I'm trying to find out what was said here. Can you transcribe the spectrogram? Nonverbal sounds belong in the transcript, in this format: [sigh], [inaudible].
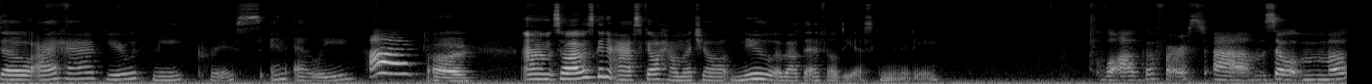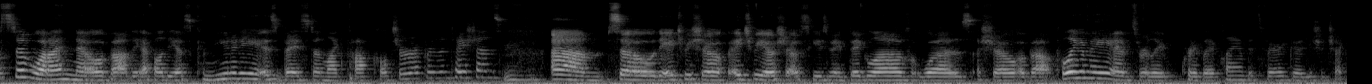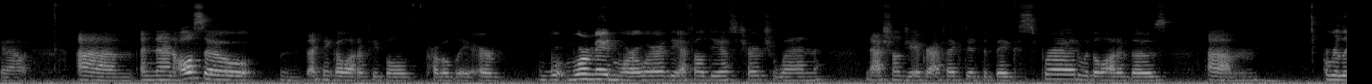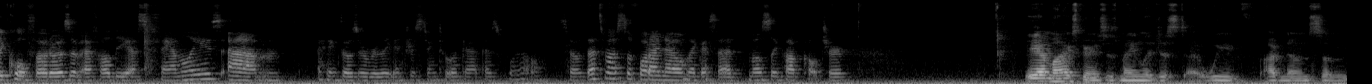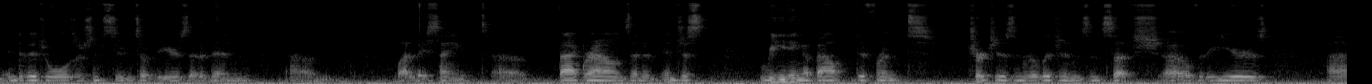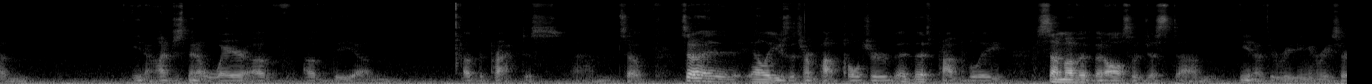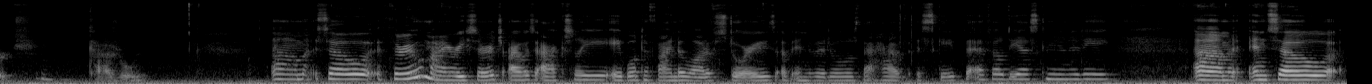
So I have here with me Chris and Ellie. Hi. Hi. Um, so I was gonna ask y'all how much y'all knew about the FLDS community. Well, I'll go first. Um, so most of what I know about the FLDS community is based on like pop culture representations. Um, so the HBO show, HBO show, excuse me, Big Love was a show about polygamy, and it's really critically acclaimed. It's very good. You should check it out. Um, and then also, I think a lot of people probably are were made more aware of the FLDS church when National Geographic did the big spread with a lot of those. Um, really cool photos of FLDS families. Um, I think those are really interesting to look at as well. So that's most of what I know. Like I said, mostly pop culture. Yeah, my experience is mainly just uh, we've I've known some individuals or some students over the years that have been um, Latter Day Saint uh, backgrounds and and just reading about different churches and religions and such uh, over the years. Um, you know, I've just been aware of of the um, of the practice. Um, so so uh, Ellie used the term pop culture. But that's probably some of it, but also just um, you know through reading and research casually. Um, so through my research, I was actually able to find a lot of stories of individuals that have escaped the FLDS community. Um, and so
